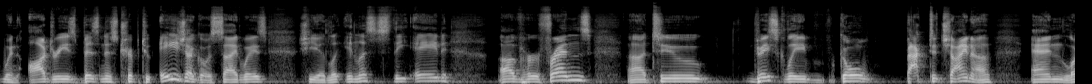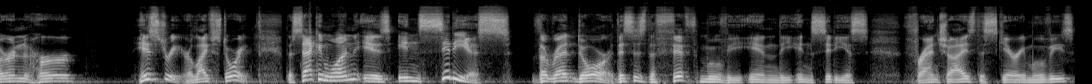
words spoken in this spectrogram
when Audrey's business trip to Asia goes sideways, she enlists the aid of her friends uh, to basically go back to China and learn her history, her life story. The second one is Insidious. The Red Door. This is the fifth movie in the Insidious franchise, the scary movies.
